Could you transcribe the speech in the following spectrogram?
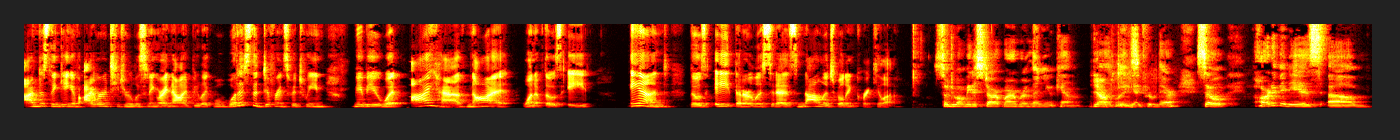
I'm just thinking if I were a teacher listening right now, I'd be like, well, what is the difference between maybe what I have, not one of those eight, and those eight that are listed as knowledge building curricula? So, do you want me to start, Barbara, and then you can yeah, uh, please. dig in from there? So, part of it is um,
